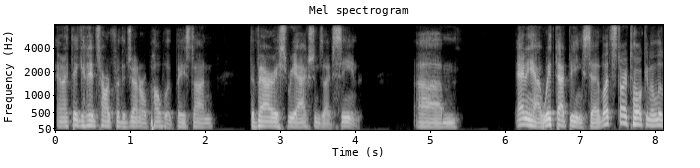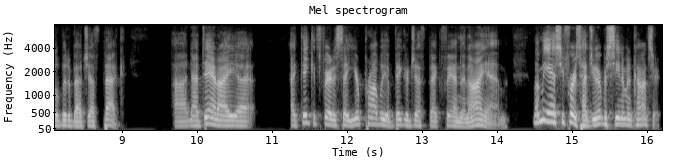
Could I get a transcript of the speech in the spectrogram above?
And I think it hits hard for the general public based on the various reactions I've seen. Um, anyhow, with that being said, let's start talking a little bit about Jeff Beck. Uh, now, Dan, I, uh, I think it's fair to say you're probably a bigger Jeff Beck fan than I am. Let me ask you first: Had you ever seen him in concert?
